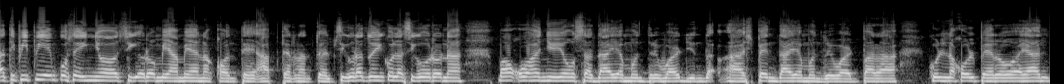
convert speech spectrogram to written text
at ipipm ko sa inyo siguro maya maya ng konti after ng 12. Siguraduhin ko lang siguro na makukuha nyo yung sa diamond reward, yung uh, spend diamond reward para cool na cool. Pero ayan,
